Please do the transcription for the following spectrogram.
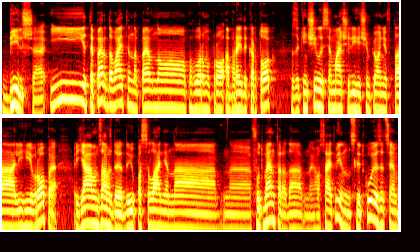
більше. І тепер давайте, напевно, поговоримо про апгрейди карток. Закінчилися матчі Ліги Чемпіонів та Ліги Європи. Я вам завжди даю посилання на, футментора, да, на його сайт. Він слідкує за цим.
